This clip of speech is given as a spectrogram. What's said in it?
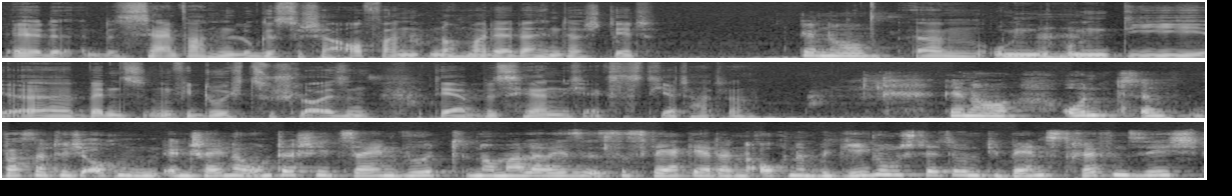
Äh, das ist ja einfach ein logistischer Aufwand nochmal, der dahinter steht. Genau. Ähm, um, mhm. um die äh, Bands irgendwie durchzuschleusen, der bisher nicht existiert hatte. Genau. Und äh, was natürlich auch ein entscheidender Unterschied sein wird, normalerweise ist das Werk ja dann auch eine Begegnungsstätte und die Bands treffen sich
